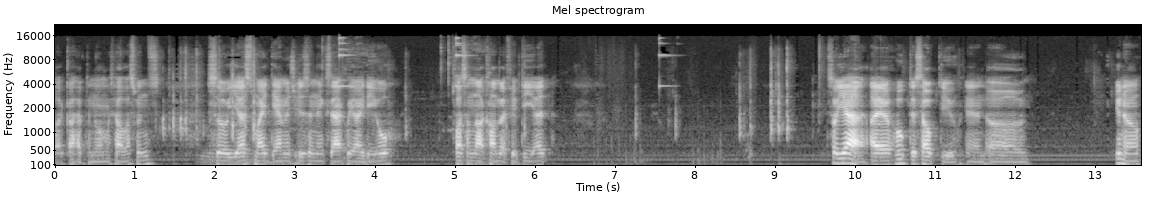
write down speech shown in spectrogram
Like, I have the normal talismans. So, yes, my damage isn't exactly ideal. Plus, I'm not combat 50 yet. So, yeah, I hope this helped you. And, uh, you know,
